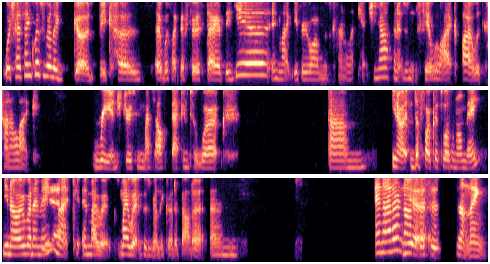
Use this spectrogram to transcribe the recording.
which I think was really good because it was like the first day of the year and like everyone was kind of like catching up and it didn't feel like I was kind of like reintroducing myself back into work. Um, you know, the focus wasn't on me, you know what I mean? Yeah. Like, and my work, my work was really good about it. Um, And I don't know Yeah. if this is something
